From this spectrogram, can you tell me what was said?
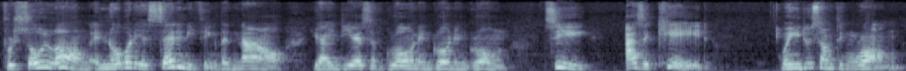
for so long and nobody has said anything that now your ideas have grown and grown and grown. See, as a kid, when you do something wrong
